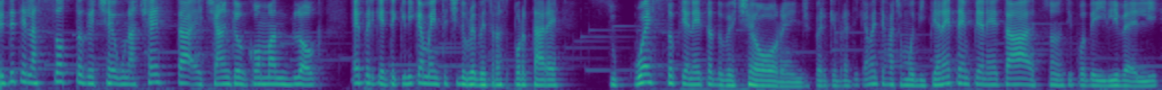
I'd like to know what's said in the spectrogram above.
Vedete là sotto che c'è una cesta e c'è anche un command block? È perché tecnicamente ci dovrebbe trasportare su questo pianeta dove c'è Orange Perché praticamente facciamo di pianeta in pianeta e sono tipo dei livelli.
